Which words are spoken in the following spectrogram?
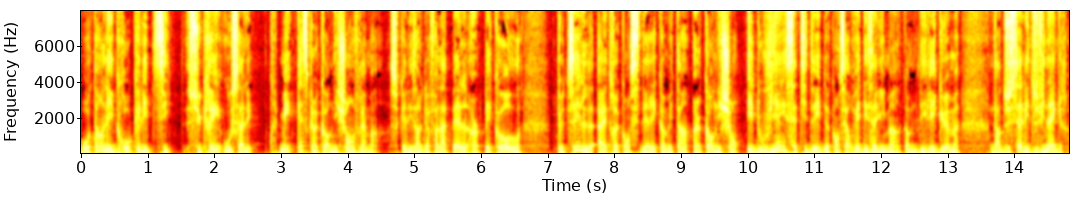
autant les gros que les petits, sucrés ou salés. Mais qu'est-ce qu'un cornichon vraiment? Ce que les anglophones appellent un pickle peut-il être considéré comme étant un cornichon? Et d'où vient cette idée de conserver des aliments comme des légumes dans du sel et du vinaigre?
